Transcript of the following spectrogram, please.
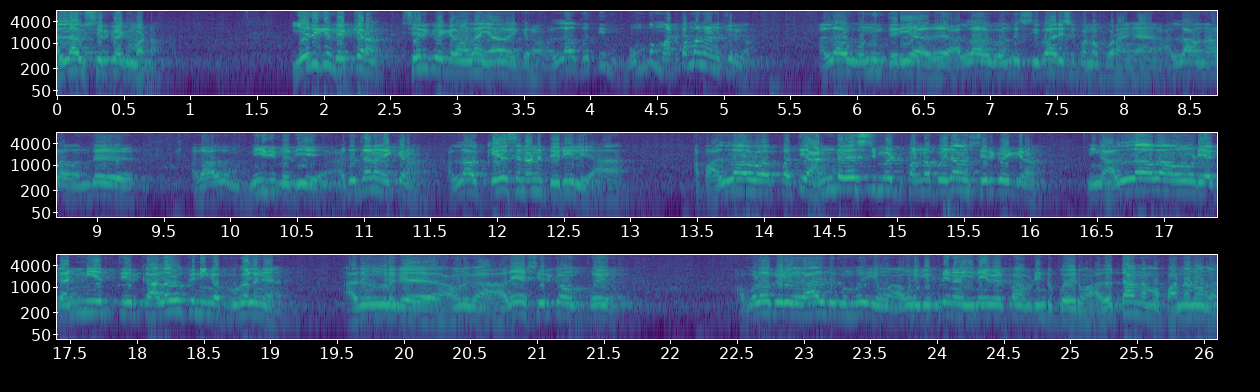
அல்லாவுக்கு சிரிக்க வைக்க மாட்டான். எதுக்கு வைக்கிறான்? சிரிக்க வைக்கிறவன்லாம் ஏன் வைக்கிறான்? அல்லாஹ் பற்றி ரொம்ப மட்டமாக நினச்சிருக்கான். அல்லாவுக்கு ஒன்றும் தெரியாது. அல்லாவுக்கு வந்து சிபாரிசு பண்ண போகிறாங்க அல்லாஹ்னால வந்து அதாவது நீதிபதி அதுதானே வைக்கிறான். அல்லாஹ் கேஸ் என்னன்னு தெரியலையா? அப்போ அல்லாவை பற்றி அண்டர் எஸ்டிமேட் பண்ண போய் தான் அவன் சிரிக்க வைக்கிறான். நீங்கள் அல்லாவை அவனுடைய கண்ணியத்திற்கு அளவுக்கு நீங்கள் புகழுங்க. அது உங்களுக்கு அவனுக்கு அதே சிரிக்கம் போயிடும் அவ்வளோ பெரிய ஒரு ஆள் இருக்கும்போது இவன் அவனுக்கு எப்படி நான் இணை வைப்பேன் அப்படின்ட்டு போயிடுவான். அதுதான் நம்ம பண்ணணுங்க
